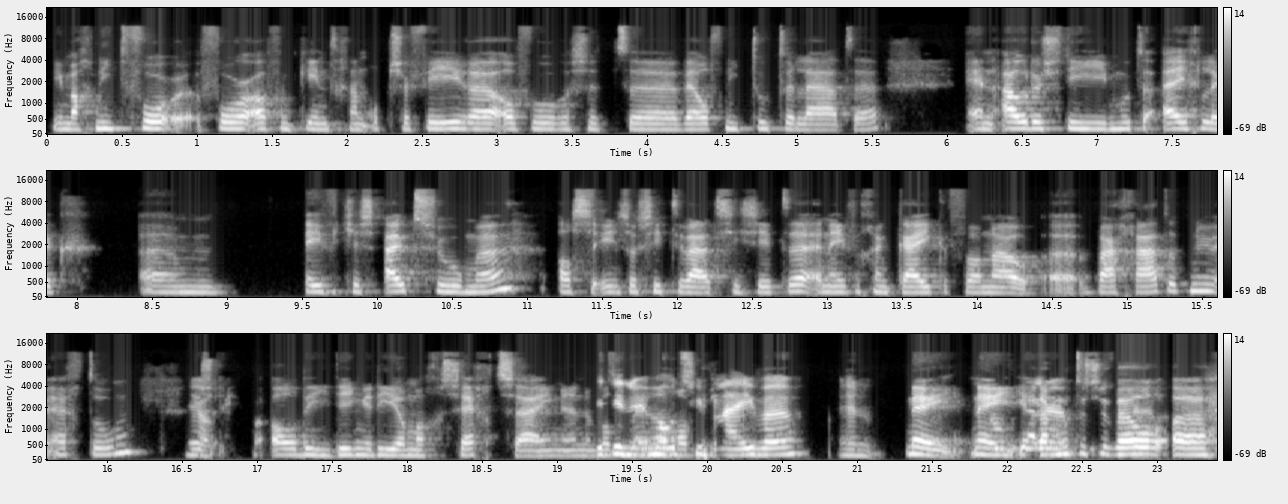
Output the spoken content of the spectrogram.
je mag niet voor, vooraf een kind gaan observeren alvorens het wel of niet toe te laten. En ouders die moeten eigenlijk ehm, eventjes uitzoomen als ze in zo'n situatie zitten en even gaan kijken van nou, eh, waar gaat het nu echt om? Ja. Dus even al die dingen die allemaal gezegd zijn en Niet wat in de men allemaal... emotie blijven. En, Nee, nee, ja, daar moeten ze wel, eh,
